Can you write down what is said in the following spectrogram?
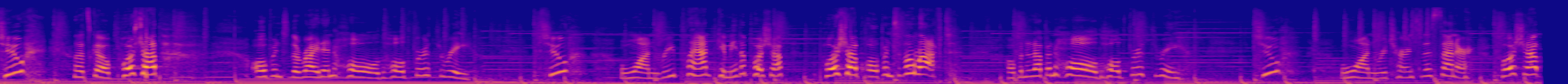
two, let's go. Push up, open to the right and hold. Hold for three, two, one. Replant, give me the push-up. Push up, open to the left. Open it up and hold. Hold for three, two, one. Return to the center. Push up,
